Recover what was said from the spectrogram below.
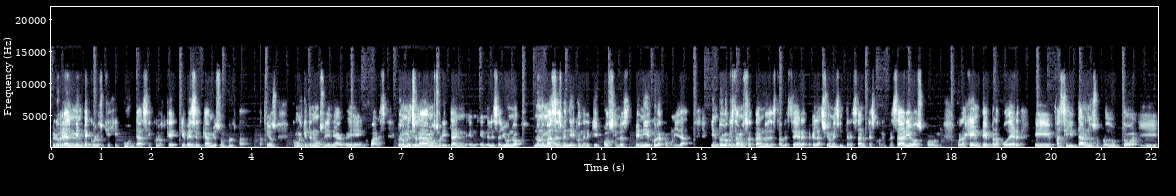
pero realmente con los que ejecutas y con los que, ves el cambio son con los partidos como el que tenemos hoy en eh, Juárez. Entonces lo mencionábamos ahorita en, el desayuno, no nomás es venir con el equipo, sino es venir con la comunidad. Y en todo lo que estamos tratando es de establecer relaciones interesantes con empresarios, con, la gente, para poder eh, facilitar nuestro producto y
